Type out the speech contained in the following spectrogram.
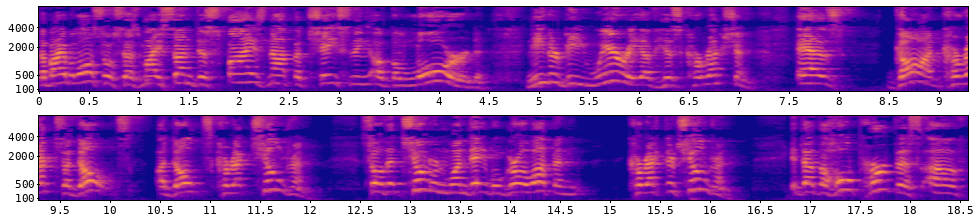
The Bible also says, My son, despise not the chastening of the Lord, neither be weary of his correction. As God corrects adults, adults correct children so that children one day will grow up and correct their children. That the whole purpose of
